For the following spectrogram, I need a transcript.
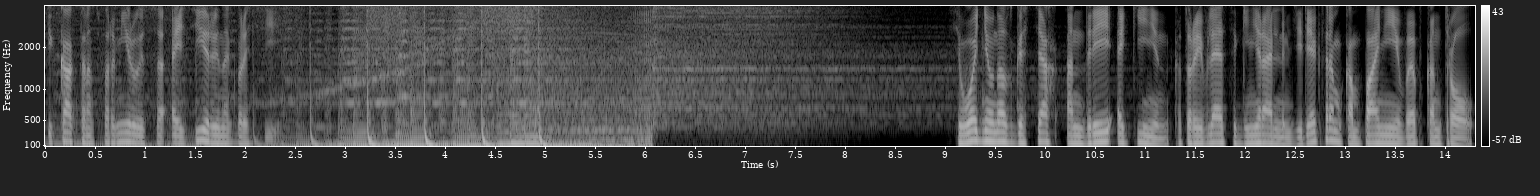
и как трансформируется IT-рынок в России. Сегодня у нас в гостях Андрей Акинин, который является генеральным директором компании Web Control.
